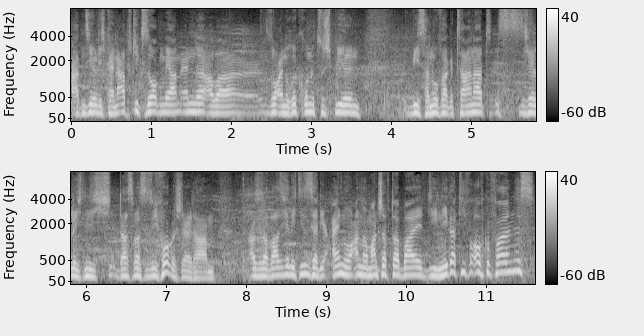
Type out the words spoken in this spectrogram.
hatten sicherlich keine Abstiegssorgen mehr am Ende, aber äh, so eine Rückrunde zu spielen, wie es Hannover getan hat, ist sicherlich nicht das, was sie sich vorgestellt haben. Also da war sicherlich dieses Jahr die eine oder andere Mannschaft dabei, die negativ aufgefallen ist.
